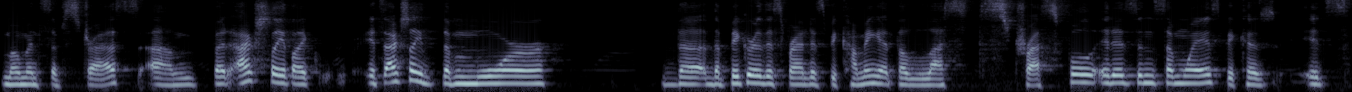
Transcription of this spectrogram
moments of stress um, but actually like it's actually the more the the bigger this brand is becoming it the less stressful it is in some ways because it's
